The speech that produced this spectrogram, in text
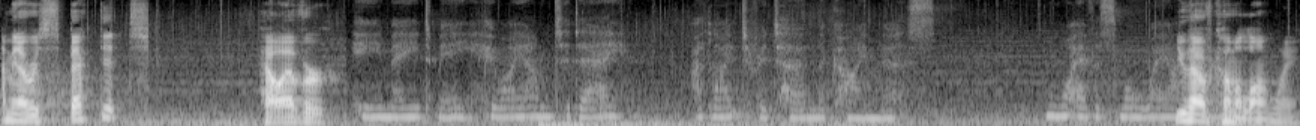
I mean, I respect it. However, He made me who I am today. I'd like to return the kindness. In whatever small way I you have can. come a long way.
